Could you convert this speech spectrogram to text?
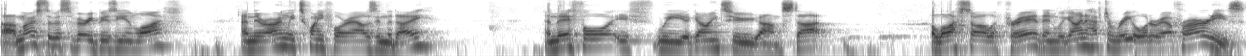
Uh, most of us are very busy in life, and there are only 24 hours in the day. And therefore, if we are going to um, start a lifestyle of prayer, then we're going to have to reorder our priorities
